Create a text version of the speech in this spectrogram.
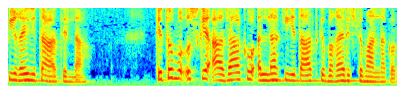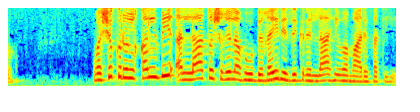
فی غیر اطاعت اللہ۔ کہ تم اس کے اعضاء کو اللہ کی اطاعت کے بغیر استعمال نہ کرو۔ وہ شکر القل بھی اللہ تشغل بغیر ذکر اللہ و معرفت ہی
